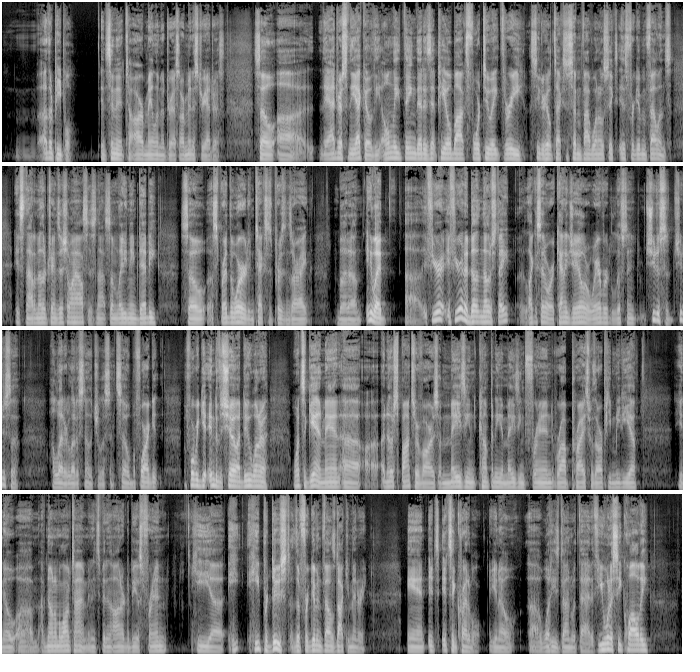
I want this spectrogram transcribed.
other people and sending it to our mailing address, our ministry address. So uh, the address in the Echo, the only thing that is at PO Box 4283, Cedar Hill, Texas 75106 is Forgiven Felons. It's not another transitional house. It's not some lady named Debbie. So uh, spread the word in Texas prisons. All right. But um, anyway, uh, if you're if you're in another state, like I said, or a county jail or wherever listening, shoot us a, shoot us a, a letter. Let us know that you're listening. So before I get before we get into the show, I do want to once again, man, uh, another sponsor of ours, amazing company, amazing friend, Rob Price with RP Media. You know, um, I've known him a long time, and it's been an honor to be his friend. He uh, he he produced the Forgiven Felons documentary, and it's it's incredible. You know uh, what he's done with that. If you want to see quality,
